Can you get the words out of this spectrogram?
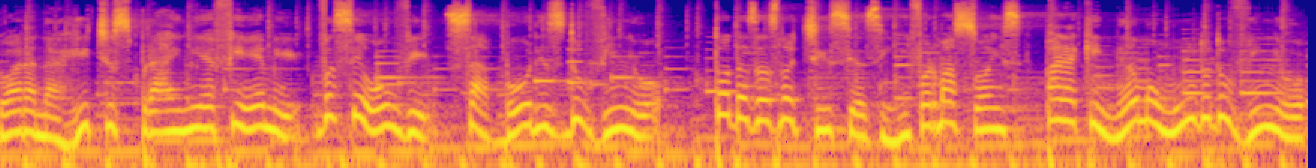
Agora na Ritz Prime FM, você ouve Sabores do Vinho. Todas as notícias e informações para quem ama o mundo do vinho.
